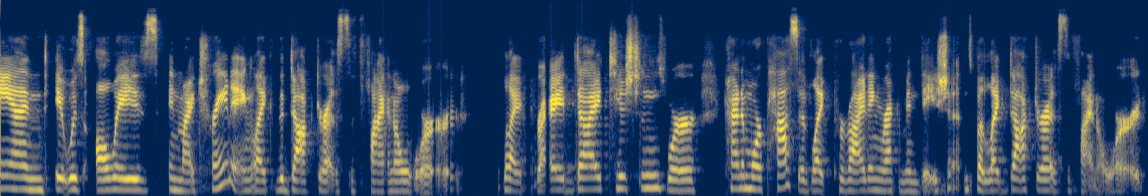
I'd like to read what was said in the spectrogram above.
And it was always in my training like the doctor has the final word. Like right dietitians were kind of more passive like providing recommendations but like doctor has the final word.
